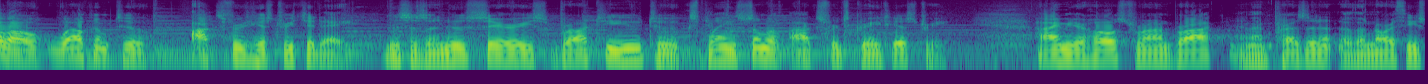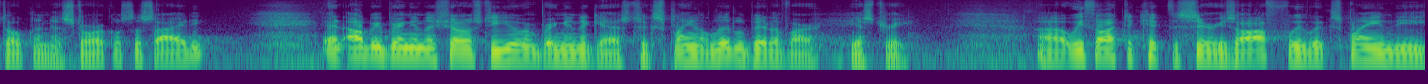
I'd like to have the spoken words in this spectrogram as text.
Hello, welcome to Oxford History Today. This is a new series brought to you to explain some of Oxford's great history. I'm your host, Ron Brock, and I'm president of the Northeast Oakland Historical Society. And I'll be bringing the shows to you and bringing the guests to explain a little bit of our history. Uh, we thought to kick the series off, we would explain the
